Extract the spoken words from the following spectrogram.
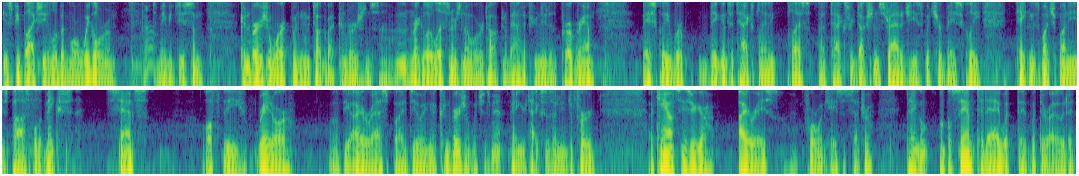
gives people actually a little bit more wiggle room to maybe do some conversion work when we talk about conversions. Uh, Regular listeners know what we're talking about. If you're new to the program, basically we're big into tax planning plus uh, tax reduction strategies, which are basically taking as much money as possible that makes sense off the radar of the IRS by doing a conversion, which is Yeah. paying your taxes on your deferred accounts. These are your IRAs, 401ks, etc. Paying Uncle Sam today what they, what they're owed at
